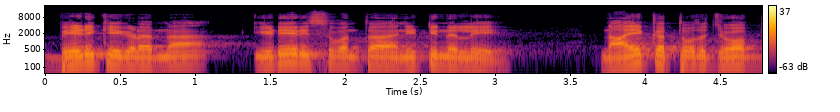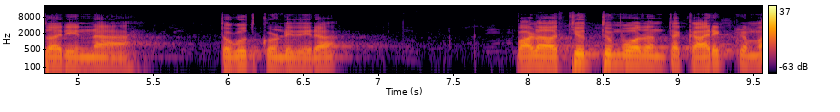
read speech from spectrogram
ಬೇಡಿಕೆಗಳನ್ನು ಈಡೇರಿಸುವಂಥ ನಿಟ್ಟಿನಲ್ಲಿ ನಾಯಕತ್ವದ ಜವಾಬ್ದಾರಿಯನ್ನು ತೆಗೆದುಕೊಂಡಿದ್ದೀರಾ? ಭಾಳ ಅತ್ಯುತ್ತಮವಾದಂಥ ಕಾರ್ಯಕ್ರಮ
